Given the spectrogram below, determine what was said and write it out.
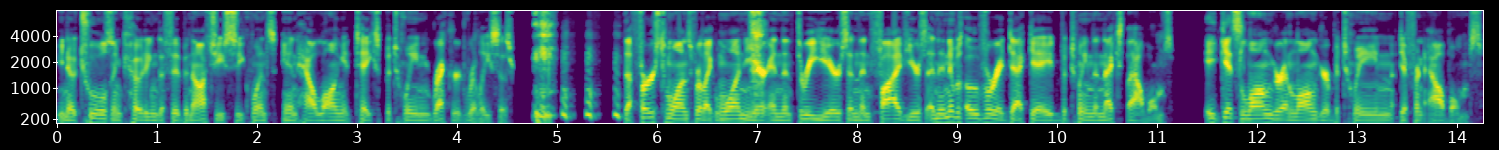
you know, Tool's encoding the Fibonacci sequence in how long it takes between record releases. the first ones were like one year and then three years and then five years. And then it was over a decade between the next albums. It gets longer and longer between different albums.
